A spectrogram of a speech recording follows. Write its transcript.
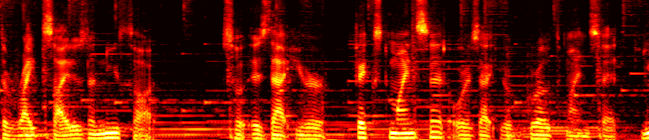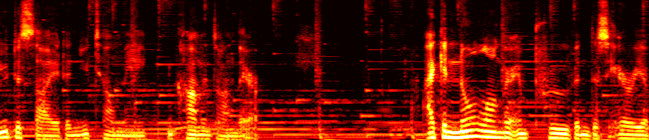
the right side is the new thought. So is that your fixed mindset or is that your growth mindset? You decide and you tell me and comment on there. I can no longer improve in this area.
